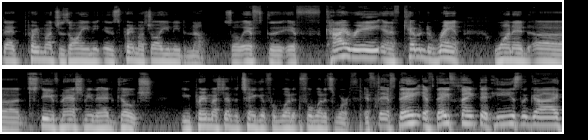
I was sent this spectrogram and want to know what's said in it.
that pretty much is all you need is pretty much all you need to know. So if the if Kyrie and if Kevin Durant wanted uh, Steve Nash to be the head coach, you pretty much have to take it for what it, for what it's worth. If they, if they if they think that he's the guy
